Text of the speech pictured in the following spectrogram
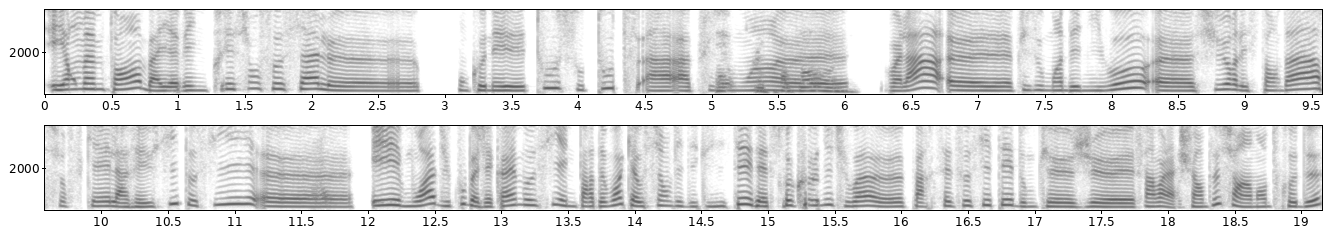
Et en même temps, bah, il y avait une pression sociale euh, qu'on connaît tous ou toutes à, à plus ou moins voilà, euh, plus ou moins des niveaux euh, sur les standards, sur ce qu'est la réussite aussi. Euh, et moi, du coup, bah, j'ai quand même aussi une part de moi qui a aussi envie d'exister et d'être reconnue, tu vois, euh, par cette société. Donc, euh, je, enfin voilà, je suis un peu sur un entre deux.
